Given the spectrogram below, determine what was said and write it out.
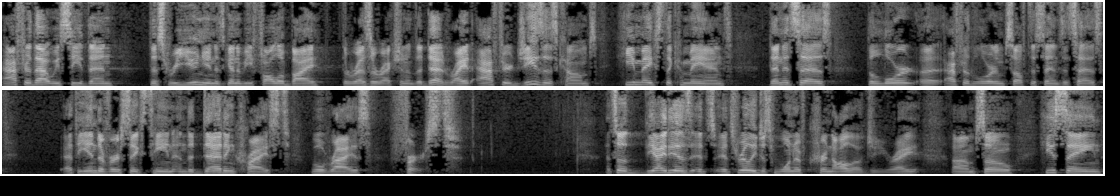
after that, we see then this reunion is going to be followed by the resurrection of the dead, right? After Jesus comes, he makes the command. Then it says, the Lord, uh, after the Lord himself descends, it says at the end of verse 16, and the dead in Christ will rise first. And so the idea is it's, it's really just one of chronology, right? Um, so he's saying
